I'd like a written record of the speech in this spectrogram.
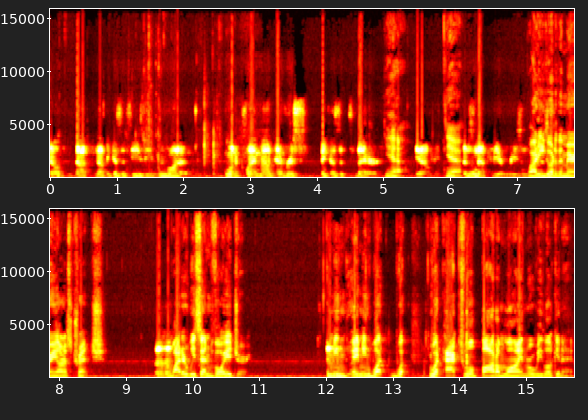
You know, not not because it's easy. We want to want to climb Mount Everest because it's there. Yeah. You know, Yeah. there doesn't have to be a reason. Why do you go to the Marianas Trench? Uh-huh. Why did we send Voyager? I mean, I mean, what, what, what actual bottom line were we looking at?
